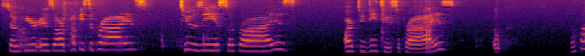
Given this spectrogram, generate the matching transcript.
So here is our puppy surprise. 2Z surprise. R2D2 surprise. Oh. Don't fall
